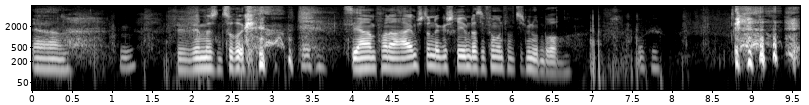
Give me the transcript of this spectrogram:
Ähm, Hm? wir, wir müssen zurück. Sie haben vor einer halben Stunde geschrieben, dass sie 55 Minuten brauchen. Okay.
